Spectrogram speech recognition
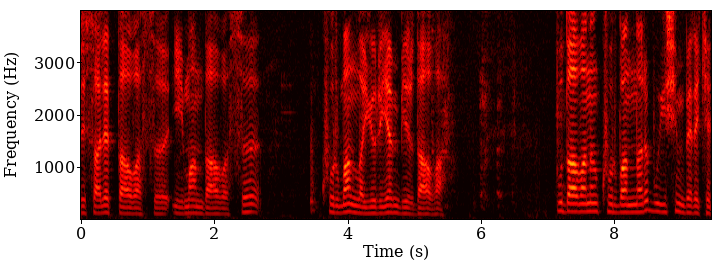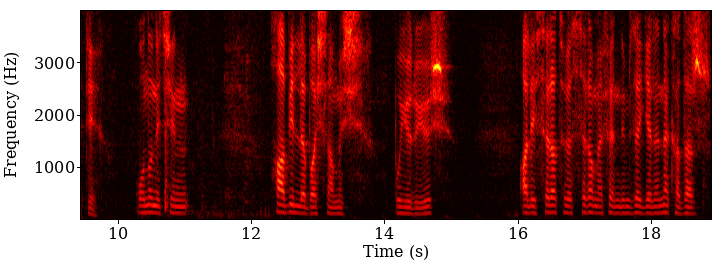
Risalet davası, iman davası kurbanla yürüyen bir dava. Bu davanın kurbanları bu işin bereketi. Onun için Habil'le başlamış bu yürüyüş. Aleyhissalatü vesselam Efendimiz'e gelene kadar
